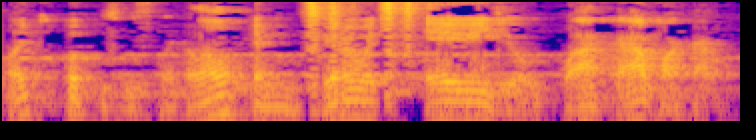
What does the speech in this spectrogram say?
лайки, подписываться на канал, комментировать видео. Пока-пока.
